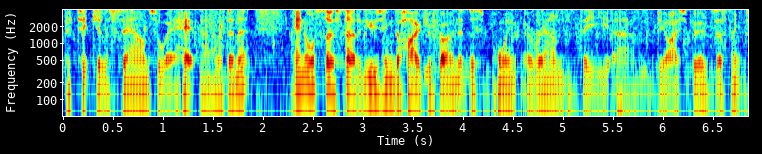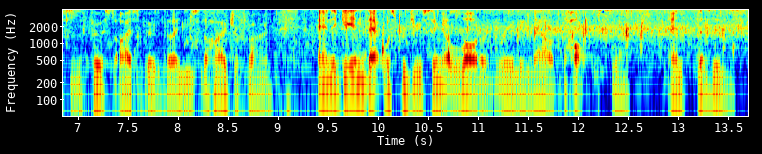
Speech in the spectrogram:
particular sounds that were happening within it, and also started using the hydrophone at this point around the um, the icebergs. I think this was the first iceberg that I used the hydrophone, and again that was producing a lot of really loud pops and, and fizzes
